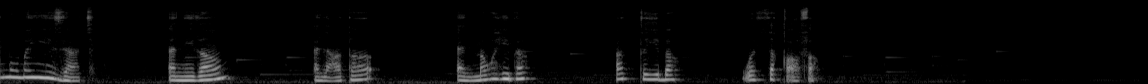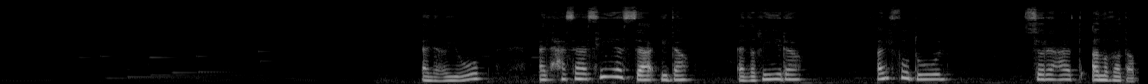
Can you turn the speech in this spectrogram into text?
المميزات النظام العطاء الموهبة الطيبة والثقافة. العيوب الحساسية الزائدة الغيرة الفضول سرعة الغضب.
